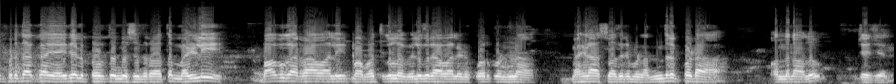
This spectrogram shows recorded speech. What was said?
ఇప్పటిదాకా ఐదేళ్ళు ప్రభుత్వం చూసిన తర్వాత మళ్ళీ బాబు గారు రావాలి మా బతుకుల్లో వెలుగు రావాలని కోరుకుంటున్న మహిళా సోదరిములందరికీ కూడా వందనాలు. జై జయలు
